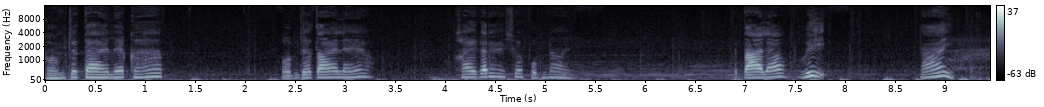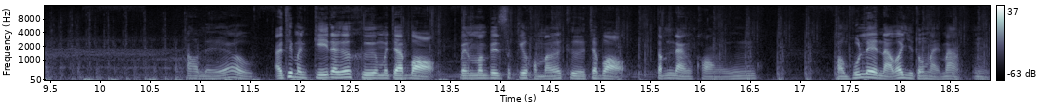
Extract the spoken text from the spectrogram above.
ผมจะตายแล้วครับ ผมจะตายแล้ว ใครก็ได้ช่วยผมหน่อย จะตายแล้วเฮ้ยนายเอาแล้วไอ้ที่มันกรีดก็คือมันจะบอกเป็นมันเป็นสกิลของมันก็คือจะบอก ตำแหน่งของของผู้เล่นอะว่าอยู่ตรงไหนมากอืม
